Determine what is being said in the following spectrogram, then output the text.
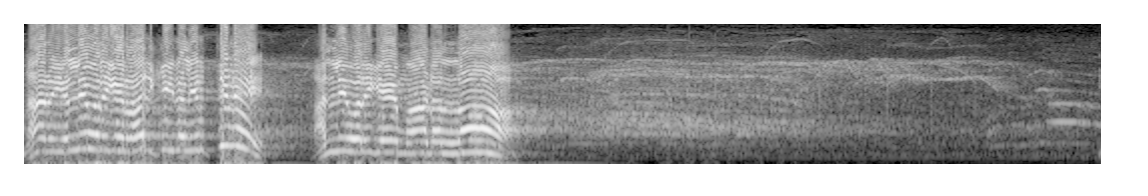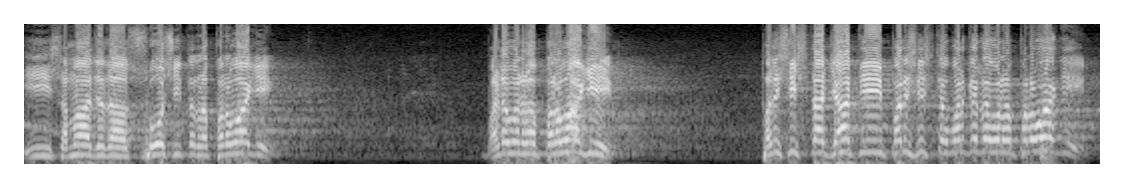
ನಾನು ಎಲ್ಲಿವರೆಗೆ ರಾಜಕೀಯದಲ್ಲಿ ಇರ್ತೀನಿ? ಅಲ್ಲಿವರೆಗೆ ಮಾಡಲ್ಲ. ಈ ಸಮಾಜದ ಶೋಷಿತರ ಪರವಾಗಿ, ಬಡವರ ಪರವಾಗಿ, ಪರಿಶಿಷ್ಟ ಜಾತಿ, ಪರಿಶಿಷ್ಟ ವರ್ಗದವರ ಪರವಾಗಿ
